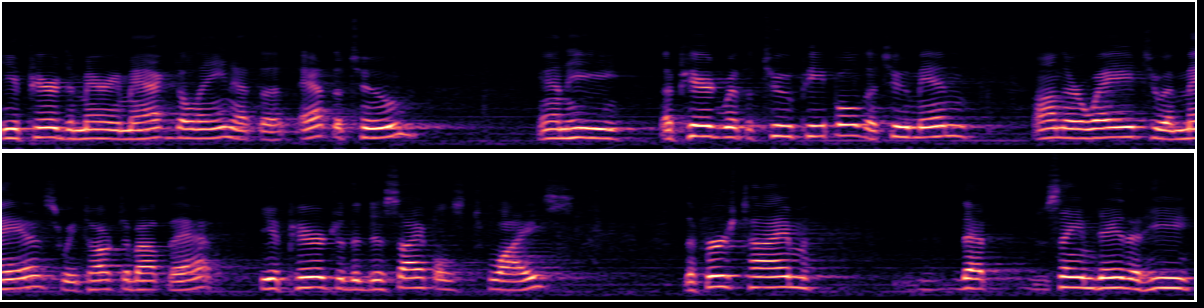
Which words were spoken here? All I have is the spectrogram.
He appeared to Mary Magdalene at the, at the tomb, and he appeared with the two people, the two men on their way to Emmaus. We talked about that. He appeared to the disciples twice. The first time, that same day that he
